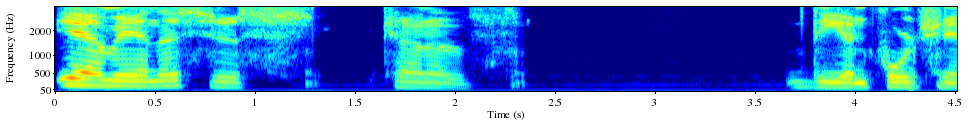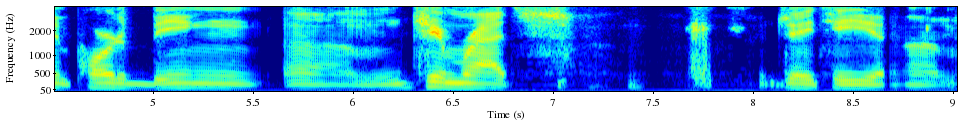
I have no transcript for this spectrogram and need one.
Yeah man that's just kind of the unfortunate part of being um, gym rats jt um,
